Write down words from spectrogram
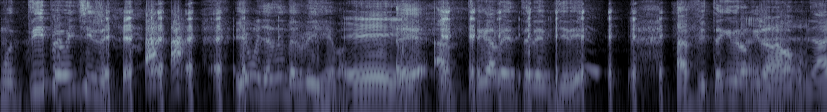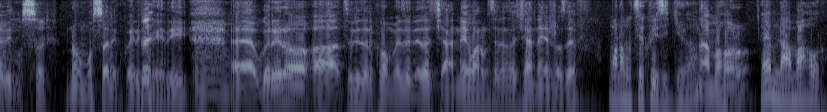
mutipe w'ikije iyo umugeze imbere uriheba Eh. Eh, afite nka metero ebyiri. Afite nk'ibiro nk'ijana na makumyabiri. Umusore. Ni umusore kweri kweri. Eh, ubwo rero ah, turizere ko mumeze neza cyane. Waramutse neza cyane joseph? Muramutse kwizigira ni amahoro? Eh, ni amahoro.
